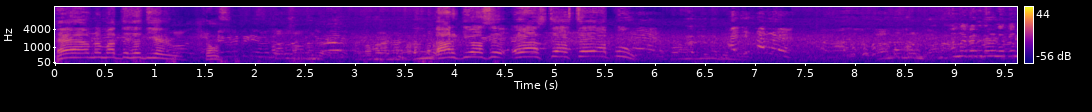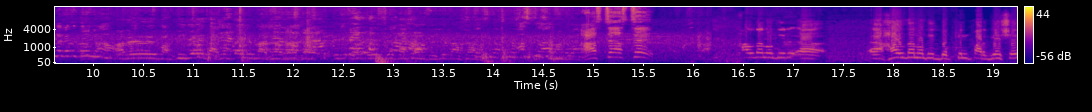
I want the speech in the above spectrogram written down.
হ্যাঁ আমরা মাদ্রাসা দিয়ে আসব। সমস্যা আর কেউ আছে? এ আস্তে আস্তে আপু। আস্তে আস্তে। হালদা নদীর হালদা নদীর দক্ষিণ পার ঘেসে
